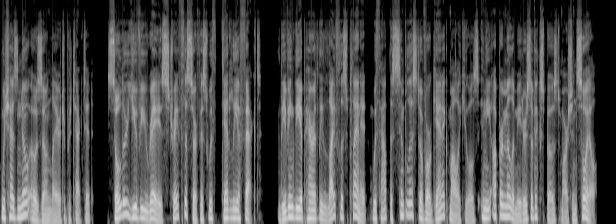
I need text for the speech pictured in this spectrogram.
which has no ozone layer to protect it, solar UV rays strafe the surface with deadly effect, leaving the apparently lifeless planet without the simplest of organic molecules in the upper millimeters of exposed Martian soil.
